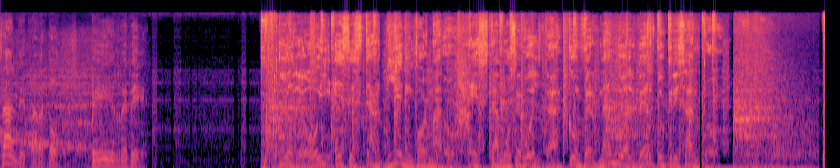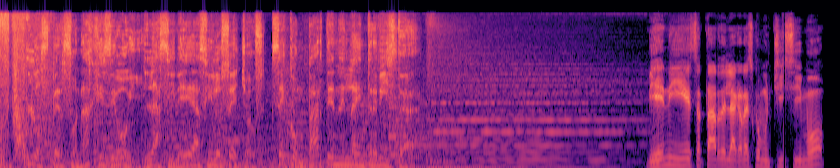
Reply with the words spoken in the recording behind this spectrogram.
sale para todos. PRD. Lo de hoy es estar bien informado. Estamos de vuelta con Fernando Alberto Crisanto. Los personajes de hoy, las ideas y los hechos se comparten en la entrevista. Bien, y esta tarde le agradezco muchísimo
